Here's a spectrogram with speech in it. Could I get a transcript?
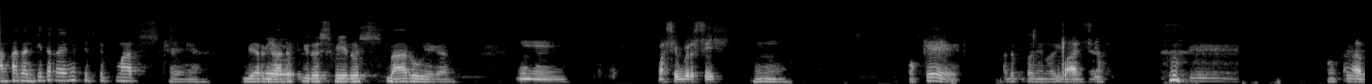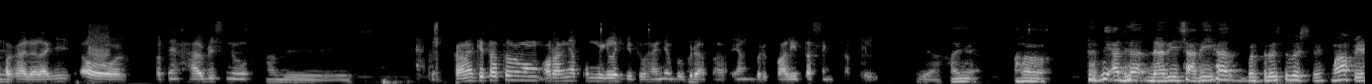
angkatan kita kayaknya fit fit Mars kayaknya. Biar nggak ada Yoi. virus-virus baru ya kan. Mm. Masih bersih. Hmm. Oke, ada pertanyaan lagi Apaan Bang, sih? ya? Oke, Apakah ada lagi? Oh, sepertinya habis nu. habis. Karena kita tuh memang orangnya pemilih gitu, hanya beberapa yang berkualitas yang kita pilih. Iya, hanya eh, tapi ada dari Syariah berterus-terus ya. Maaf ya,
